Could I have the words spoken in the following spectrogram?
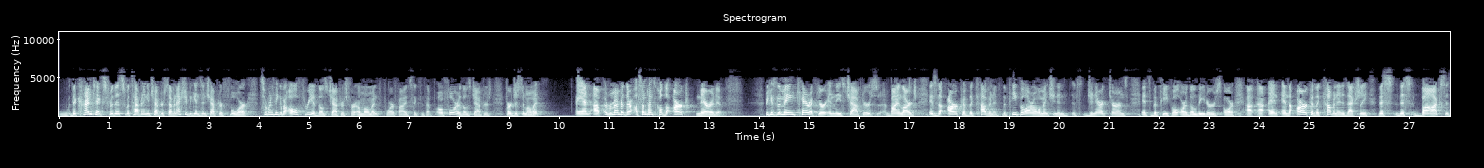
the context for this, what's happening in chapter 7, actually begins in chapter 4. So we're going to think about all three of those chapters for a moment 4, 5, 6, and 7. Oh, four of those chapters for just a moment. And uh, remember, they're sometimes called the ark narrative. Because the main character in these chapters, by and large, is the Ark of the Covenant. The people are all mentioned in generic terms. It's the people or the leaders, or uh, uh, and, and the Ark of the Covenant is actually this this box. It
